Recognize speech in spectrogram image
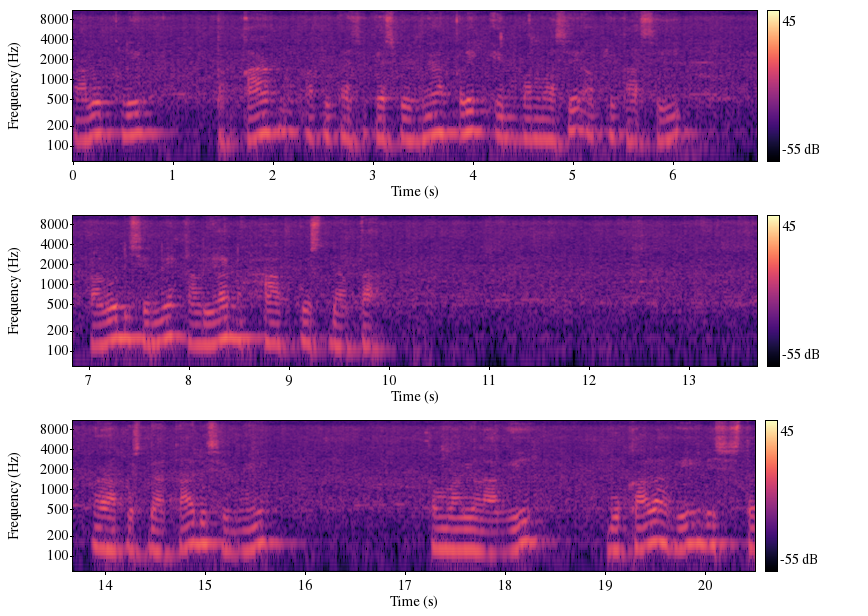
Lalu klik tekan aplikasi cashbacknya klik informasi aplikasi. Lalu di sini kalian hapus data. Hapus data di sini kembali lagi buka lagi di sistem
